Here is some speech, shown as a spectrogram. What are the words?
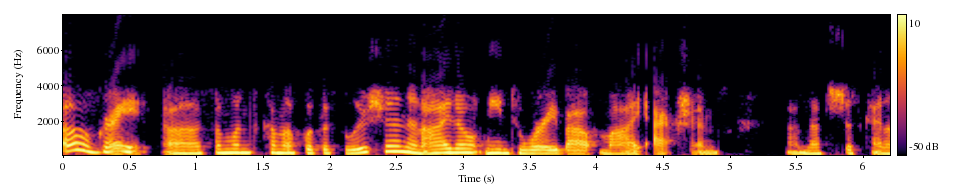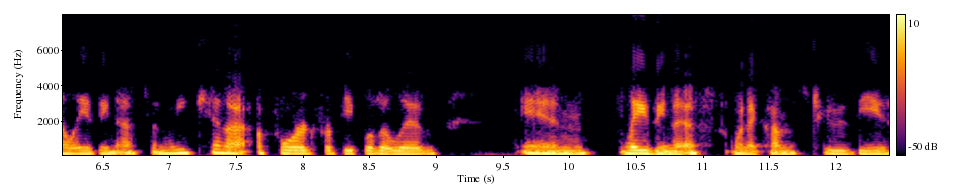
oh, great, uh, someone's come up with a solution and I don't need to worry about my actions. Um, that's just kind of laziness. And we cannot afford for people to live in laziness when it comes to these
